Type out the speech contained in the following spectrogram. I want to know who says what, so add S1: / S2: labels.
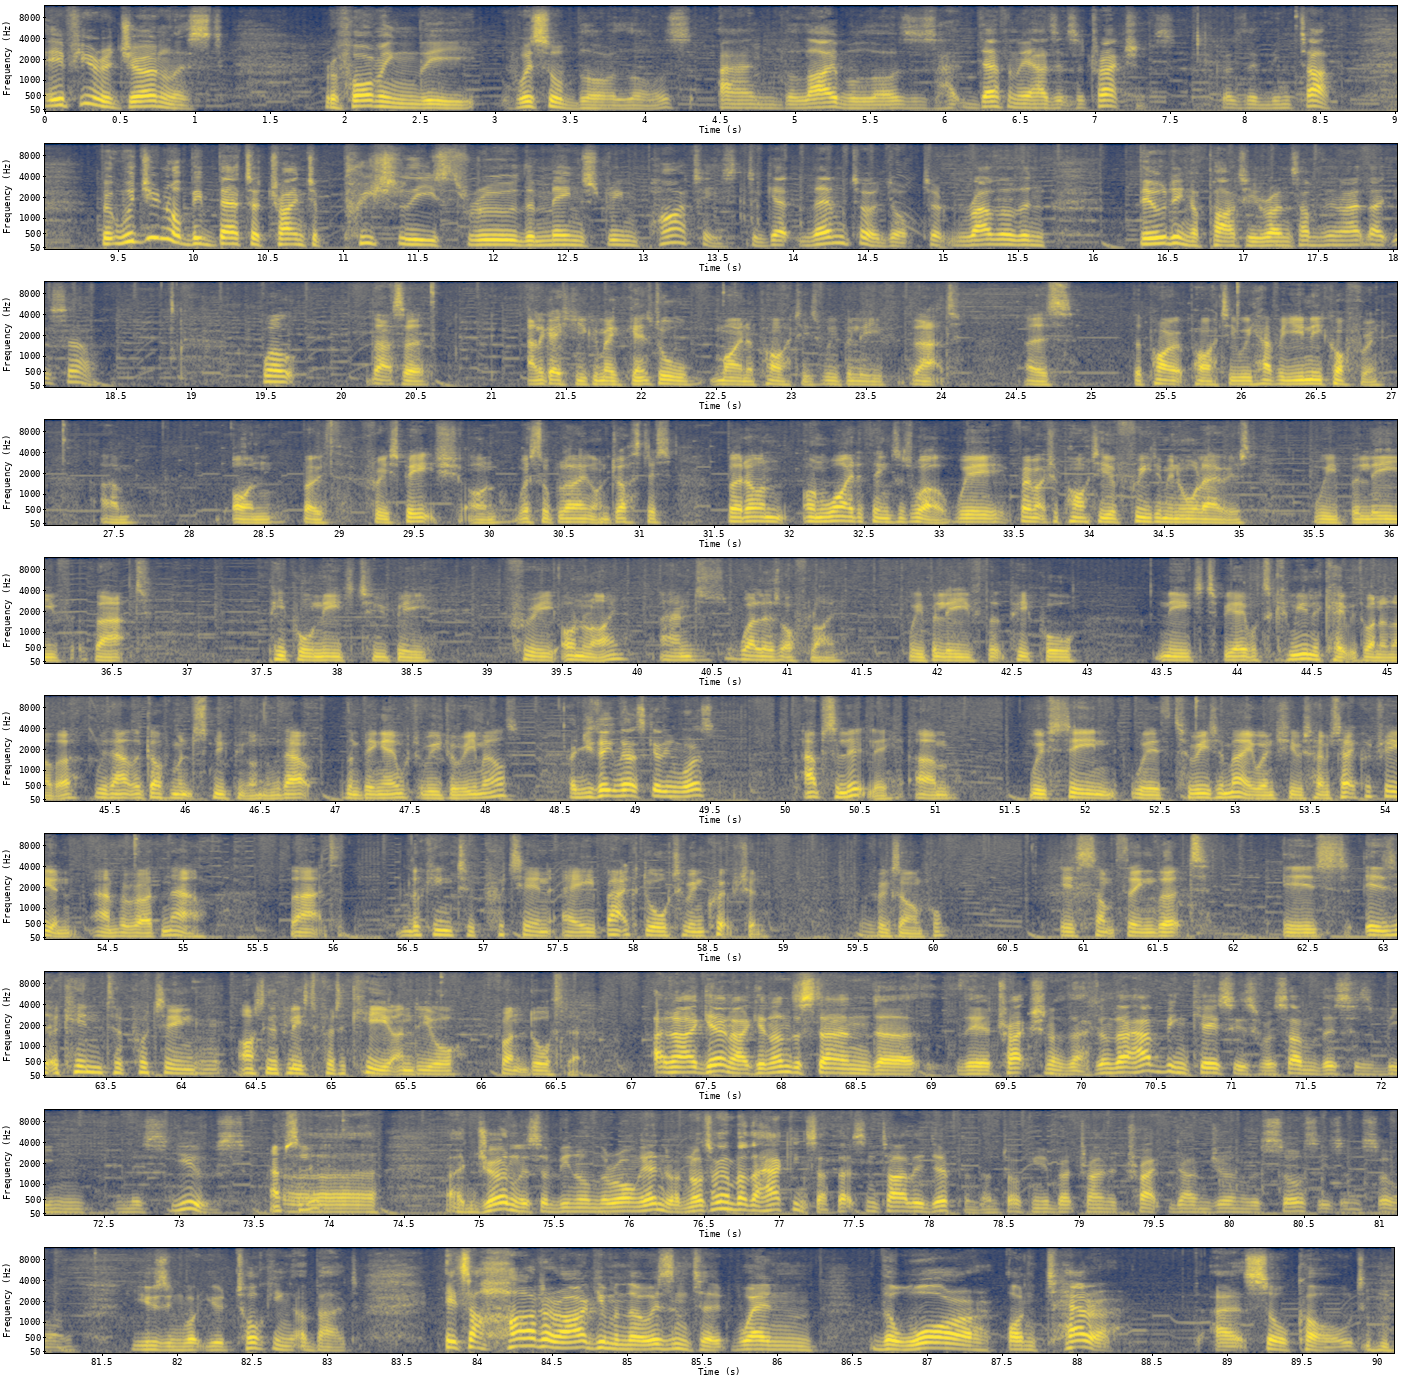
S1: If you're a journalist, reforming the whistleblower laws and the libel laws definitely has its attractions because they've been tough. But would you not be better trying to push these through the mainstream parties to get them to adopt it rather than building a party run something like that yourself?
S2: Well, that's an allegation you can make against all minor parties. We believe that as the Pirate Party, we have a unique offering um, on both free speech, on whistleblowing, on justice, but on, on wider things as well. We're very much a party of freedom in all areas. We believe that people need to be free online and as well as offline. We believe that people need to be able to communicate with one another without the government snooping on them, without them being able to read your emails.
S1: And you think that's getting worse?
S2: Absolutely. Um, we've seen with Theresa May when she was Home Secretary and Amber Rudd now that looking to put in a backdoor to encryption, for example, is something that is, is akin to putting, asking the police to put a key under your front doorstep.
S1: And again, I can understand uh, the attraction of that. And there have been cases where some of this has been misused.
S2: Absolutely. Uh,
S1: and journalists have been on the wrong end. of it. I'm not talking about the hacking stuff, that's entirely different. I'm talking about trying to track down journalist sources and so on, using what you're talking about. It's a harder argument, though, isn't it, when the war on terror, uh, so-called, mm -hmm.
